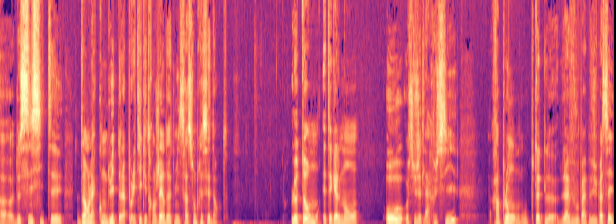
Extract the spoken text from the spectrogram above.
euh, de cécité dans la conduite de la politique étrangère de l'administration précédente. Le ton est également haut au sujet de la Russie. Rappelons, ou peut-être l'avez-vous pas vu passer,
